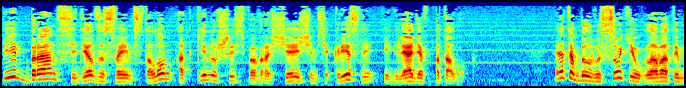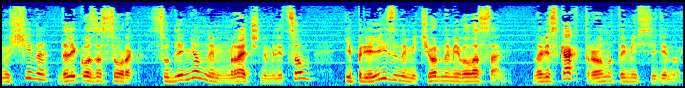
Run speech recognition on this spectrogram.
Пит Бранд сидел за своим столом, откинувшись во вращающемся кресле и глядя в потолок. Это был высокий угловатый мужчина, далеко за сорок, с удлиненным мрачным лицом и прилизанными черными волосами, на висках тронутыми сединой.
